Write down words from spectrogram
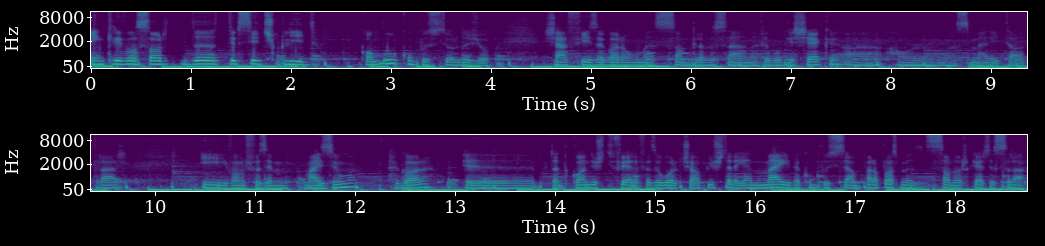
incrível sorte de ter sido escolhido como o compositor do jogo. Já fiz agora uma sessão de gravação na República Checa há, há uma semana e tal atrás e vamos fazer mais uma agora. Uh, portanto, quando eu estiver a fazer o workshop, eu estarei a meio da composição para a próxima sessão da orquestra, será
